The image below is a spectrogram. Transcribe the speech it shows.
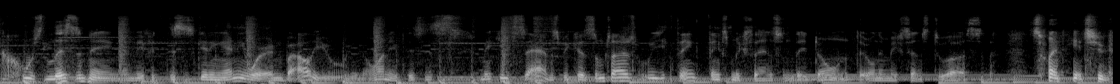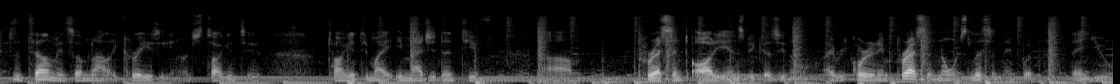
who's listening and if it, this is getting anywhere in value, you know, and if this is making sense. Because sometimes we think things make sense and they don't. They only make sense to us. So I need you guys to tell me so I'm not like crazy, you know, just talking to talking to my imaginative um, present audience because you know I recorded in present, no one's listening, but then you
